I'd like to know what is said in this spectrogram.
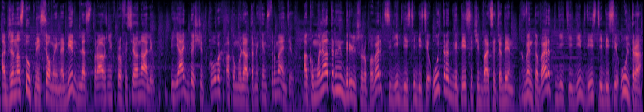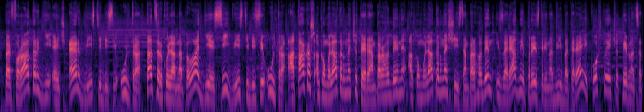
Адже наступний сьомий набір для справжніх професіоналів: 5 безщиткових акумуляторних інструментів. Акумуляторний дриль шуруповерт CD200BC Ultra 2021, гвинтоверт DTD 200BC Ultra, перфоратор DHR 200BC Ultra та циркулярна пила DSC 200BC Ultra, а також акумулятор на 4 Ах, акумулятор на 6 Ах і зарядний пристрій на дві батареї коштує 14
